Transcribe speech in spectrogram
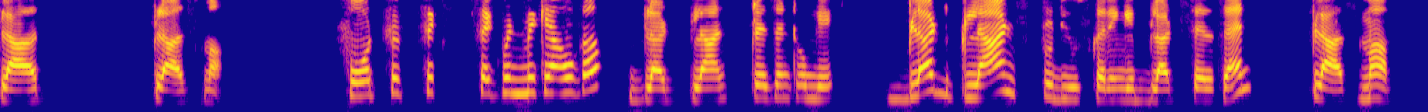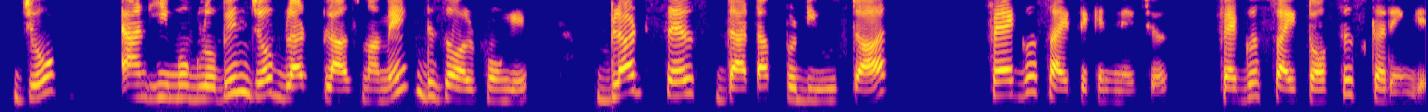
plasma fourth, fifth six segment में क्या होगा? ब्लड ग्लैंड प्रेजेंट होंगे। ब्लड ग्लैंड प्रोड्यूस करेंगे ब्लड सेल्स एंड प्लाज्मा, जो एंड हीमोग्लोबिन, जो ब्लड प्लाज्मा में डिजोल्व होंगे। Blood cells that are produced are phagocytic in nature phagocytosis करेंगे।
